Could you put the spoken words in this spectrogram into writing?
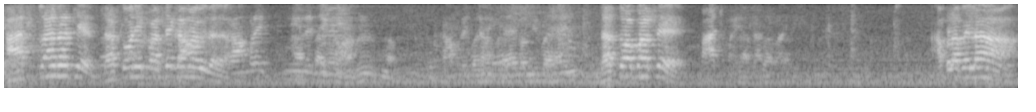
આસ્થાના છે. દાસવાની પાસે કામ આવ્યું દાદા? પાસે? પાંચ મહિના. આપડા પેલા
